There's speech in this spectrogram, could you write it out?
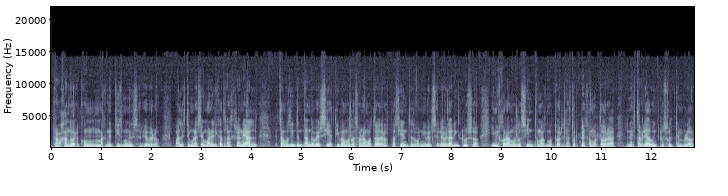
trabajando ahora con magnetismo en el cerebro, ¿vale? estimulación magnética transcraneal. Estamos intentando ver si activamos la zona motora de los pacientes o a nivel cerebral incluso y mejoramos los síntomas motores, la torpeza motora, la inestabilidad o incluso el temblor.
